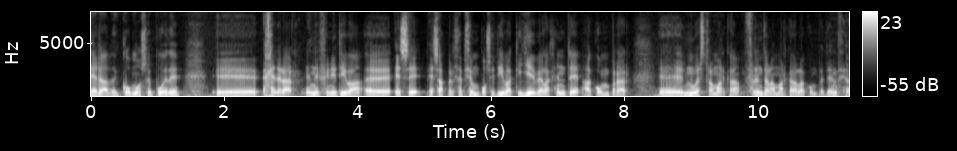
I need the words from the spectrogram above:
era de cómo se puede eh, generar, en definitiva, eh, ese, esa percepción positiva que lleve a la gente a comprar eh, nuestra marca frente a la marca de la competencia.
